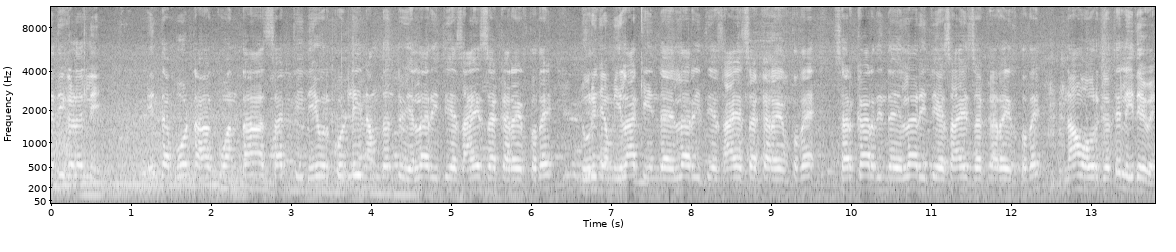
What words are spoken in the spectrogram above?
ನದಿಗಳಲ್ಲಿ ಇಂಥ ಬೋಟ್ ಹಾಕುವಂಥ ಶಕ್ತಿ ದೇವರು ಕೊಡಲಿ. ನಮ್ಮದಂತೂ ಎಲ್ಲ ರೀತಿಯ ಸಹಾಯ ಸಹಕಾರ ಇರ್ತದೆ. ಟೂರಿಸಂ ಇಲಾಖೆಯಿಂದ ಎಲ್ಲ ರೀತಿಯ ಸಹಾಯ ಸಹಕಾರ ಇರ್ತದೆ. ಸರ್ಕಾರದಿಂದ ಎಲ್ಲ ರೀತಿಯ ಸಹಾಯ ಸಹಕಾರ ಇರ್ತದೆ. ನಾವು ಅವ್ರ ಜೊತೆಲಿ ಇದ್ದೇವೆ.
